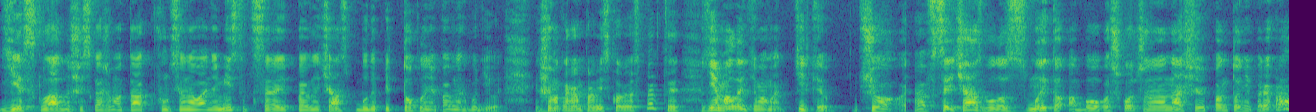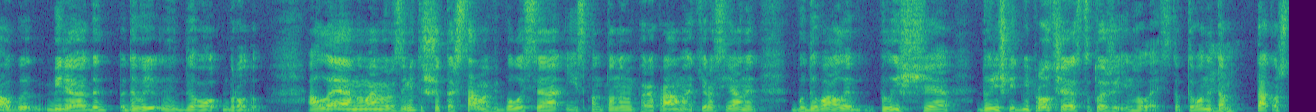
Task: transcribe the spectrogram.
є складнощі, скажімо так, функціонування міста. Це певний час буде підтоплення певних будівель. Якщо ми кажемо про військові аспекти, є маленький момент, тільки що е, в цей час було змито або пошкоджено наші понтонні переправи біля до броду. Але ми маємо розуміти, що те ж саме відбулося і з понтонними переправами, які росіяни будували ближче до річки Дніпро через той же Інголець. Тобто вони там також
